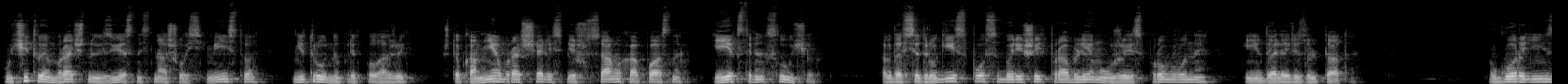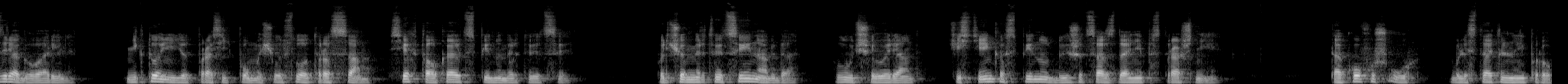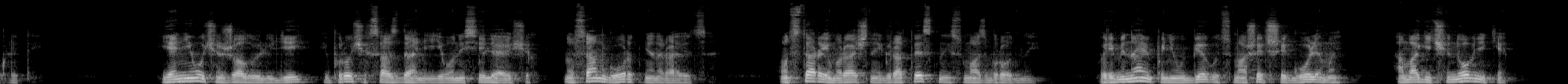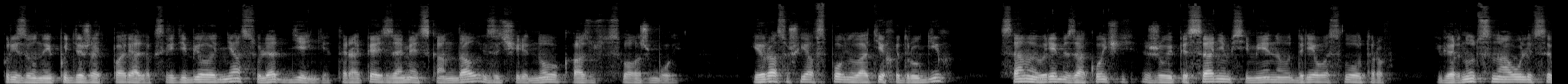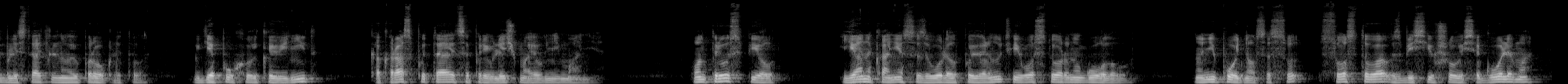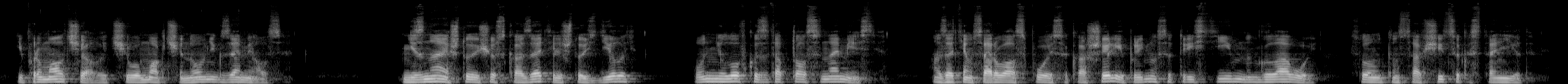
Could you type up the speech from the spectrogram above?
Учитывая мрачную известность нашего семейства, нетрудно предположить, что ко мне обращались лишь в самых опасных и экстренных случаях, когда все другие способы решить проблему уже испробованы и не дали результата. В городе не зря говорили. Никто не идет просить помощи у Слотера сам, всех толкают в спину мертвецы. Причем мертвецы иногда, лучший вариант, частенько в спину дышат создания пострашнее. Таков уж Ур, блистательный и проклятый. Я не очень жалую людей и прочих созданий, его населяющих, но сам город мне нравится. Он старый и мрачный, гротескный и сумасбродный. Временами по нему бегают сумасшедшие големы, а маги-чиновники, призванные поддержать порядок, среди бела дня сулят деньги, торопясь замять скандал из очередного казуса с волжбой. И раз уж я вспомнил о тех и других, самое время закончить живописанием семейного древа слотеров и вернуться на улицы блистательного и проклятого, где пухлый ковенит как раз пытается привлечь мое внимание. Он преуспел. Я, наконец, изволил повернуть в его сторону голову, но не поднялся с остова взбесившегося голема и промолчал, отчего маг-чиновник замялся. Не зная, что еще сказать или что сделать, он неловко затоптался на месте, а затем сорвал с пояса кошель и принялся трясти им над головой, словно танцовщица кастаньетами.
